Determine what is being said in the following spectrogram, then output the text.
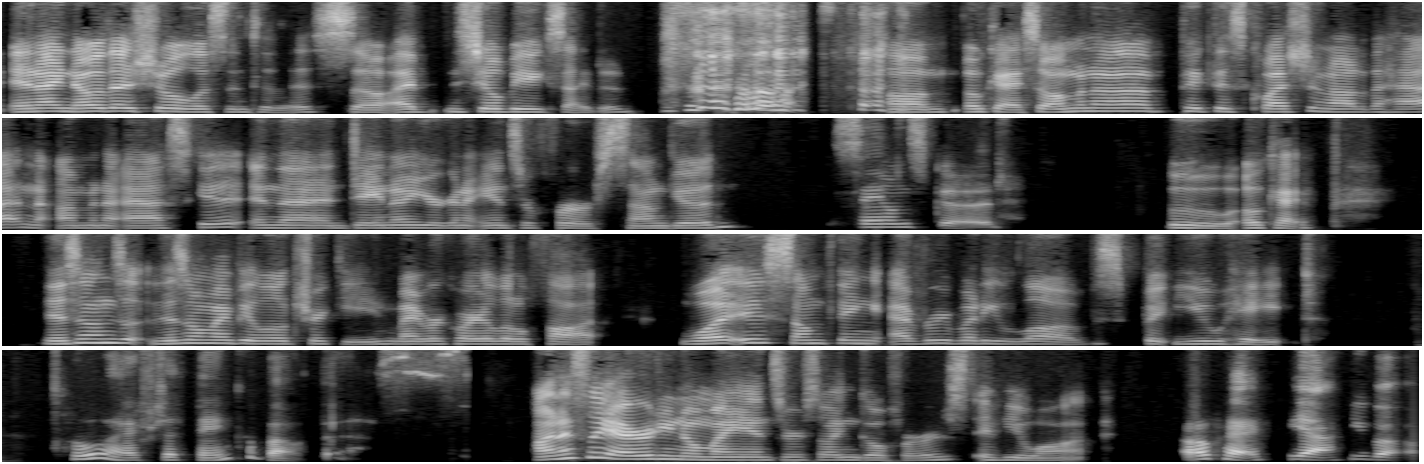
and I know that she'll listen to this, so I she'll be excited. um, okay, so I'm gonna pick this question out of the hat and I'm gonna ask it, and then Dana, you're gonna answer first. Sound good? Sounds good. Ooh, okay. This one's this one might be a little tricky, might require a little thought. What is something everybody loves but you hate? Oh, I have to think about this. Honestly, I already know my answer, so I can go first if you want. Okay, yeah, you go.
